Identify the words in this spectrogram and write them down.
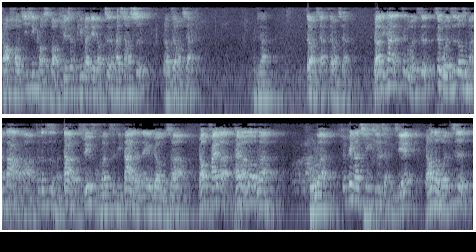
然后好记性考试宝，学生平板电脑震撼上市。然后再往下，你看，再往下，再往下。然后你看这个文字，这个文字都是蛮大的啊，这个字很大的，所以符合字体大的那个标准是吧？然后排版排版乱不乱？不乱。就非常清晰整洁，然后呢，文字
